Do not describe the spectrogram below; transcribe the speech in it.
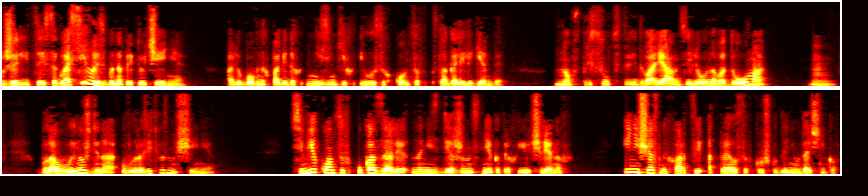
жрица и согласилась бы на приключение. О любовных победах низеньких и лысых концев слагали легенды — но в присутствии дворян Зеленого дома хм, была вынуждена выразить возмущение. Семье концев указали на несдержанность некоторых ее членов, и несчастный Харций отправился в кружку для неудачников,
